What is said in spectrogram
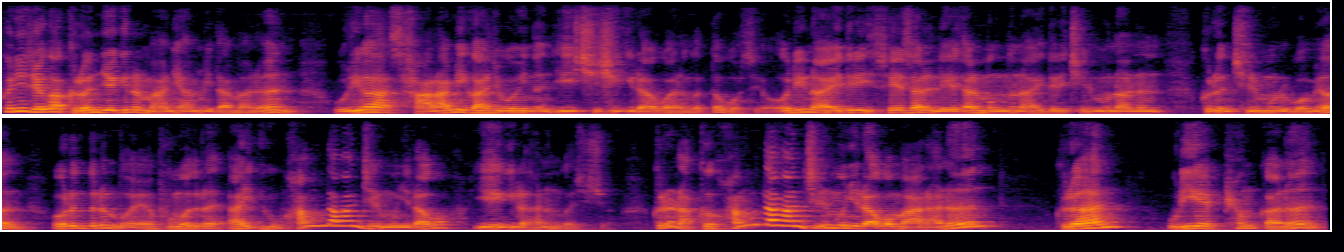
흔히 제가 그런 얘기를 많이 합니다만은 우리가 사람이 가지고 있는 이 지식이라고 하는 것도 보세요. 어린 아이들이 3살, 4살 먹는 아이들이 질문하는 그런 질문을 보면 어른들은 뭐예요? 부모들은 아, 이거 황당한 질문이라고 얘기를 하는 것이죠. 그러나 그 황당한 질문이라고 말하는 그러한 우리의 평가는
